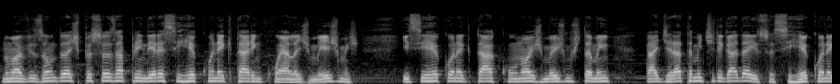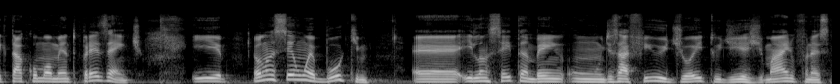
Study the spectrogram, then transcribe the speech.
numa visão das pessoas aprenderem a se reconectarem com elas mesmas e se reconectar com nós mesmos também está diretamente ligado a isso, a se reconectar com o momento presente. E eu lancei um e-book é, e lancei também um desafio de oito dias de mindfulness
